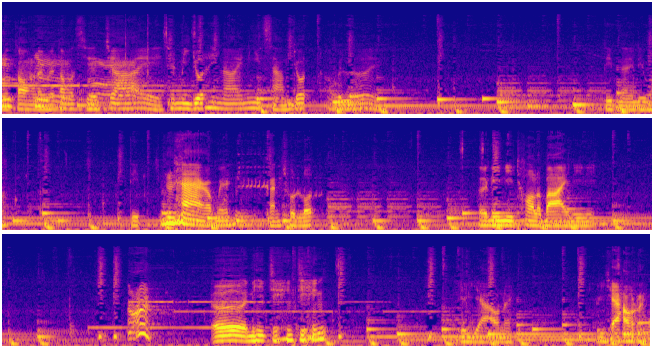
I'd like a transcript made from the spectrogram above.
ไม่ต้องเลยไม่ต้องมาเสียใจ ฉันมียศให้นายนี่สามยศเอาไปเลย ติดไหนดีวะ ติดหน้ากับเป็นกันชนรถเออนี่นี่ท่อระบายนี่นี่เออ นี่เจ๋งเจ๋ง ยาวๆหน่อยยาวๆหน่อย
